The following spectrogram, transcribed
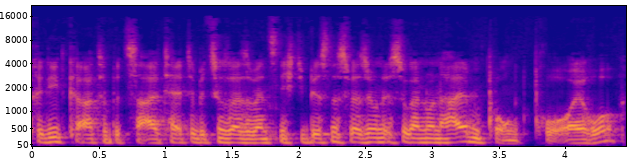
Kreditkarte bezahlt hätte, beziehungsweise wenn es nicht die Business-Version ist, sogar nur einen halben Punkt pro Euro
